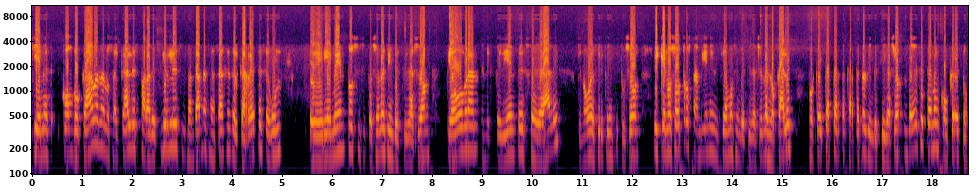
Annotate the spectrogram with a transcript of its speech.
quienes convocaban a los alcaldes para decirles y mandarles mensajes del carrete según eh, elementos y situaciones de investigación que obran en expedientes federales, que no voy a decir qué institución, y que nosotros también iniciamos investigaciones locales porque hay que apertar carpetas de investigación de ese tema en concreto,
